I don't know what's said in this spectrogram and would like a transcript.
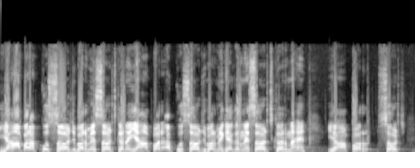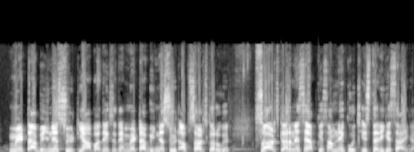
यहाँ पर आपको सर्च बार में सर्च करना है। यहाँ पर आपको सर्च बार में क्या करना है? सर्च करना है। यहाँ पर सर्च मेटा बिज़नेस स्वीट यहाँ पर देख सकते हैं मेटा बिज़नेस स्वीट आप सर्च करोगे। सर्च करने से आपके सामने कुछ इस तरीके से आएगा।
